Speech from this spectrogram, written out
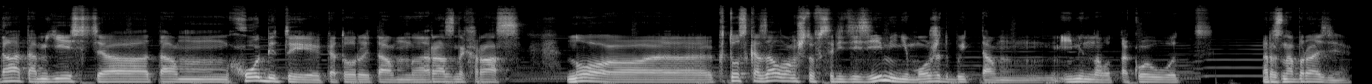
да, там есть а, там хоббиты, которые там разных рас. Но а, кто сказал вам, что в Средиземье не может быть там именно вот такое вот разнообразие?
